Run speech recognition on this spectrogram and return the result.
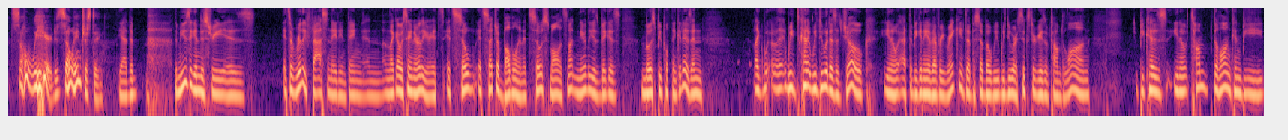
It's so weird. It's so interesting. yeah the the music industry is it's a really fascinating thing and, and like i was saying earlier it's it's so it's such a bubble and it's so small it's not nearly as big as most people think it is and like w- uh, we kind of we do it as a joke you know at the beginning of every rankings episode but we, we do our six degrees of Tom DeLonge because you know Tom DeLonge can be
